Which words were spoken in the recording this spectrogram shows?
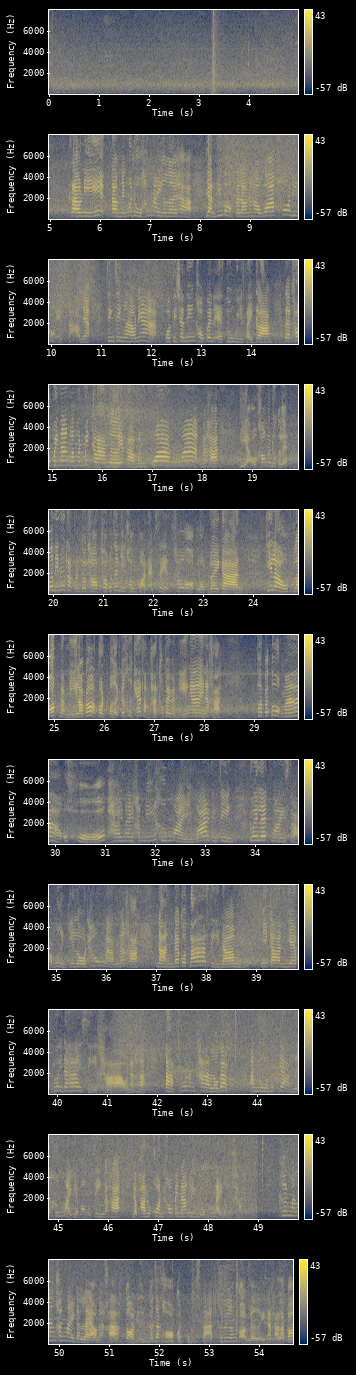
คราวนี้ตามนิ้งมาดูข้างในกันเลยค่ะ อย่างที่บอกไปแล้วนะคะว่าข้อดีของ X3 เนี่ยจริง ๆ แล้วเนี่ย positioning เขาเป็น SUV ไซส์กลาง แต่เข้าไปนั่งแล้วมันไม่กลางเลยค่ะ มันกว้างมากนะคะ เดี๋ยวเข้ามาดูกันเลย ตัวนี้เนื่องจากเป็นตัวท็อปเขาก็จะมี Comfort Access เข้าออกรถโดยการที่เราล็อกแบบนี้ แล้วก็กดเปิดก็คือแค่สัมผัสเข้าไปแบบนี้ง่ายๆนะคะ เปิดประตูออกมา โอ้โห ภายในคันนี้คือใหม่มากจริงๆ ด้วยเลขไมล์30,000 กิโลเท่านั้นนะคะ หนังดากต้าสีดำมีการเย็บด้วยได้ายสีขาวนะคะ ตัดทั่วทั้งคันแล้วแบบ อนูทุกอย่างนี่คือใหม่เอี่ยมอ่องจริงนะคะ เดี๋ยวพาทุกคนเข้าไปนั่งรีวิวข้างในกันเลยค่ะ ขึ้นมานั่งข้างในกันแล้วนะคะ ก่อนอื่นก็จะขอกดปุ่ม start เครื่องก่อนเลยนะคะ แล้วก็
